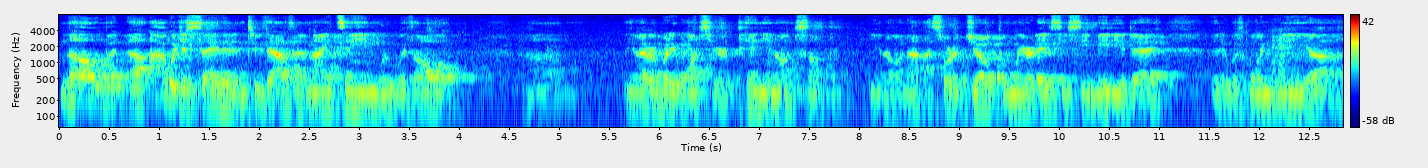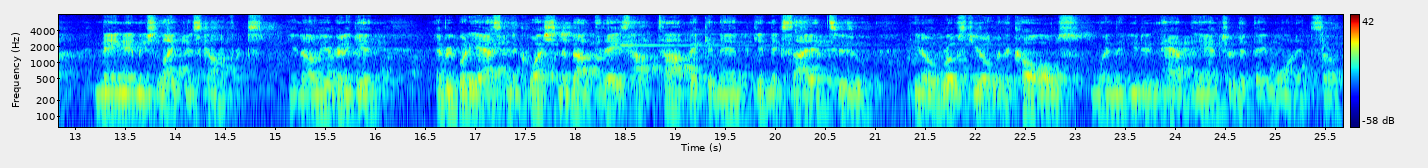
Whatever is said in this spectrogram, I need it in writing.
No, but uh, I would just say that in 2019, with, with all, you know, everybody wants your opinion on something, you know, and I, I sort of joked when we were at ACC Media Day that it was going to be uh, name, image, likeness conference. You know, you're going to get everybody asking a question about today's hot topic and then getting excited to, you know, roast you over the coals when you didn't have the answer that they wanted. So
